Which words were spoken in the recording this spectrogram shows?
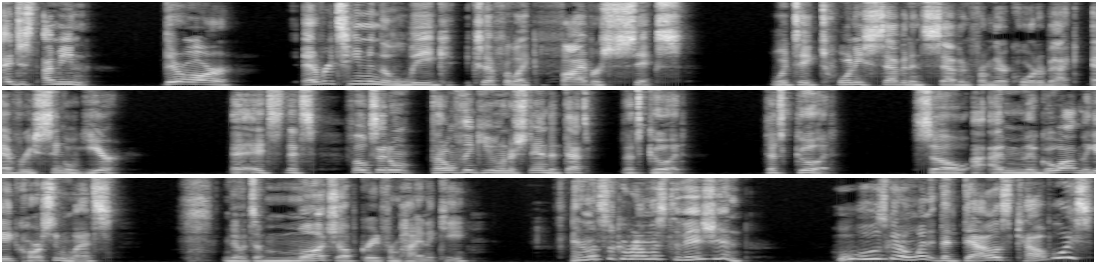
I just, I mean, there are every team in the league except for like five or six would take 27 and 7 from their quarterback every single year. It's that's folks, I don't I don't think you understand that that's that's good. That's good. So I, mean they go out and they get Carson Wentz. You know, it's a much upgrade from Heinicke. And let's look around this division. Who, who's gonna win it? The Dallas Cowboys?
